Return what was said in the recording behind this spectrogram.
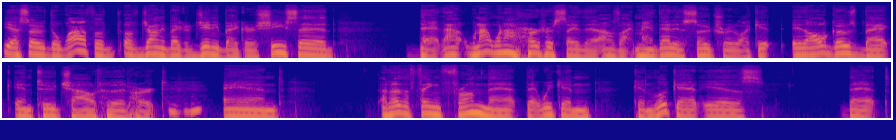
Yeah, so the wife of, of Johnny Baker, Jenny Baker, she said that I, when I when I heard her say that, I was like, man, that is so true. Like it it all goes back into childhood hurt. Mm-hmm. And another thing from that that we can can look at is that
